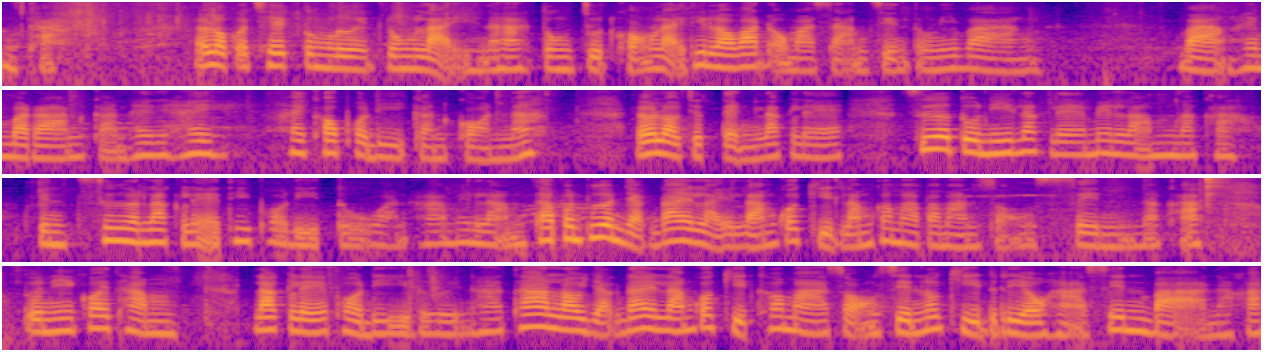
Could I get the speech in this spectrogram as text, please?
นี่ค่ะ แล้วเราก็เช็คตรงเลยตรงไหล่นะคะตรงจุดของไหล่ที่เราวัดออกมา3เซนตรงนี้วาง วางให้ balance กันให้ให้ให้เข้าพอดีกันก่อนนะ แล้วเราจะแต่งลักแร้เสื้อตัวนี้ลักแร้ไม่ล้ำนะคะ เป็นเสื้อลักแร้ที่พอดีตัวนะคะไม่ล้ำถ้าเพื่อนๆอยากได้ไหล่ล้ำก็ขีดล้ำเข้ามาประมาณ2เซนนะคะ ตัวนี้ก็ทำลักแร้พอดีเลยนะคะ ถ้าเราอยากได้ล้ำก็ขีดเข้ามา2เซนแล้วขีดเรียวหาเส้นบ่านะคะ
